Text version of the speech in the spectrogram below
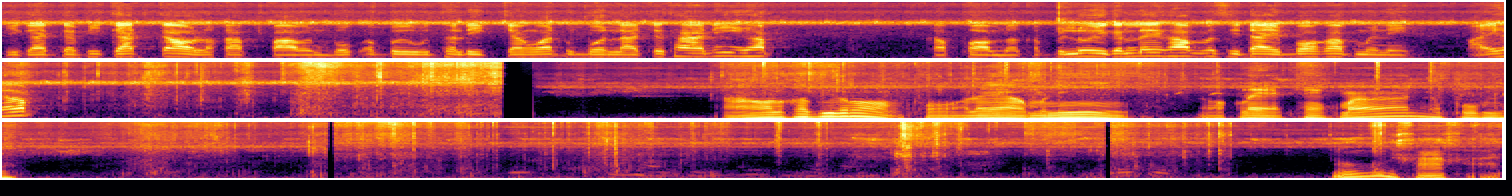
พิกัดกับพิกัดเก่าแล้วครับปลาบนบกอำเภอบุญทลิกจังหวัดอุบลราชธานีครับครับพร้อมแล้วก็ไปลุยกันเลยครับว่าสิได้บ่ครับมื้อนี้ไปครับ เอาแล้วครับพี่น้องพอแล้วมื้อนี้ดอกแรกแหกมานครับผมนี่นู้ขาขาด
